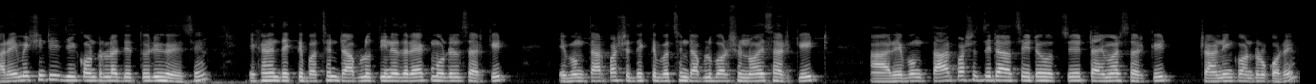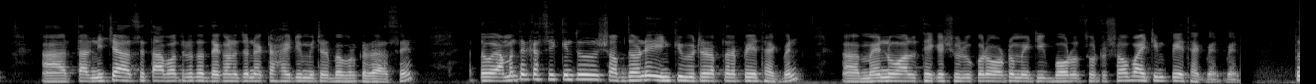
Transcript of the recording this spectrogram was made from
আর এই মেশিনটি যে কন্ট্রোলার দিয়ে তৈরি হয়েছে, এখানে দেখতে পাচ্ছেন ডাব্লু তিন হাজার এক মডেল সার্কিট এবং তার পাশে দেখতে পাচ্ছেন ডাব্লু বারোশো নয় সার্কিট আর এবং তার পাশে যেটা আছে, এটা হচ্ছে টাইমার সার্কিট টার্নিং কন্ট্রোল করে। আর তার নিচে আছে তাপমাত্রতা দেখানোর জন্য একটা হাইড্রোমিটার ব্যবহার করা আছে। তো আমাদের কাছে কিন্তু সব ধরনের ইনকিউবেটর আপনারা পেয়ে থাকবেন। ম্যানুয়াল থেকে শুরু করে অটোমেটিক বড়, ছোট সব আইটেম পেয়ে থাকবেন। তো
